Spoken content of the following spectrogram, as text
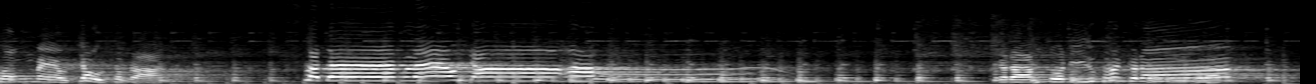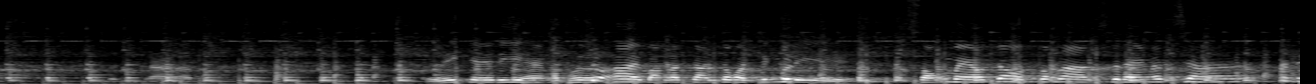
สองแมวเจ้าสำราญแสดงแล้วจ้า กราบสวัสดีทุกท่านคสรัวัสดีครับบลิเกดีแห่งอำเภอค่ายบางระจันจังหวัดสิงห์บุรี สองแมวเจ้าสำราญแสดงนะจ๊ะแสด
